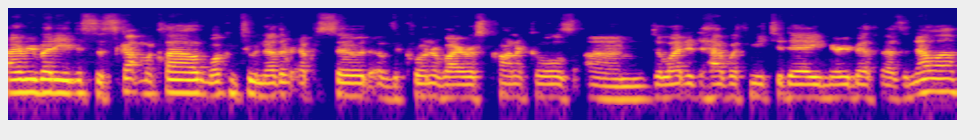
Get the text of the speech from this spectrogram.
Hi, everybody. This is Scott McLeod. Welcome to another episode of the Coronavirus Chronicles. I'm delighted to have with me today Mary Beth Vazzanella,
